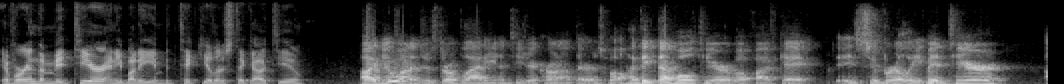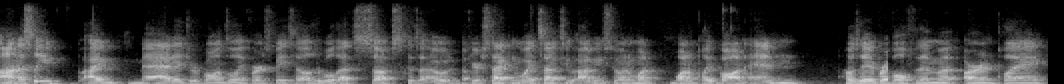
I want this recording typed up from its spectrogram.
If we're in the mid tier, anybody in particular stick out to you? I do want to just throw Vladdy and CJ Cron out there as well. I think that whole tier above 5K is super elite. Mid tier, honestly, I'm mad Andrew Vaughn's only first base eligible. That sucks because I would, if you're stacking White Sox, you obviously want to want, want to play Vaughn and Jose Abreu. Both of them are in play.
